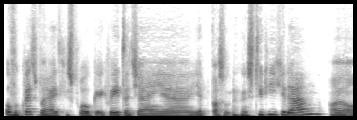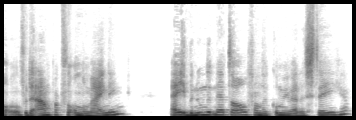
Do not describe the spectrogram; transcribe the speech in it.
Over kwetsbaarheid gesproken. Ik weet dat jij, je hebt pas ook nog een studie gedaan over de aanpak van ondermijning. Je benoemde het net al, van daar kom je wel eens tegen.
